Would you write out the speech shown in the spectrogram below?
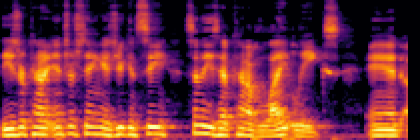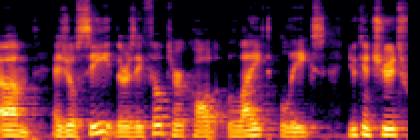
These are kind of interesting. As you can see, some of these have kind of light leaks. And um, as you'll see, there's a filter called light leaks. You can choose,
